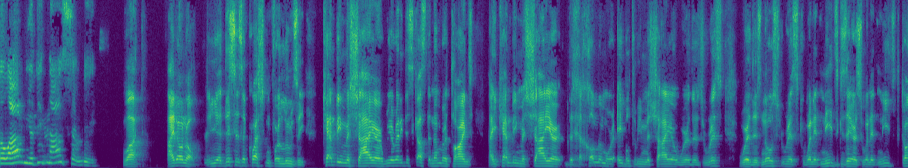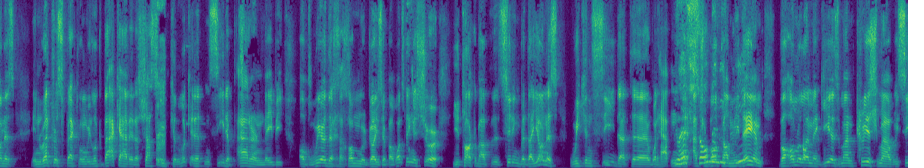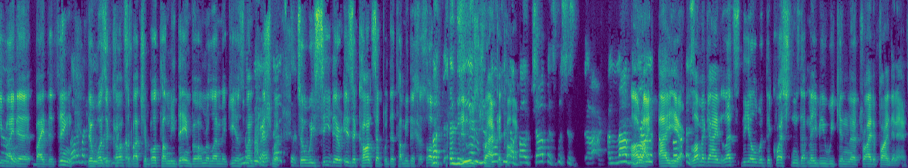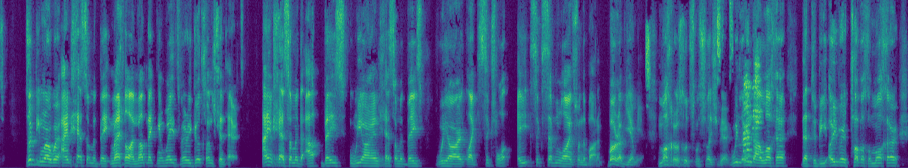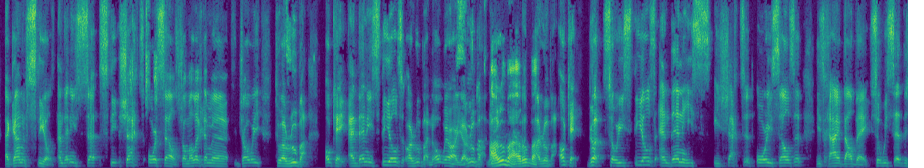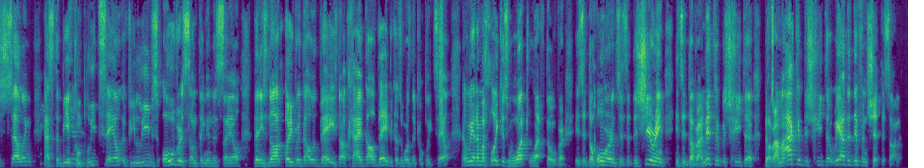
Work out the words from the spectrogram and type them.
Aaron, you didn't answer me. What? I don't know. Yeah, this is a question for Lucy. Can be Meshire. We already discussed a number of times I can be Meshire. The Chachomim were able to be Meshire where there's risk, where there's no risk, when it needs Gzeres, when it needs Tkonis. In retrospect, when we look back at it, a Shasid can look at it and see the pattern maybe of where the Chachom were geyser. But one thing is sure, you talk about the sitting Badayonis, we can see that uh, what happened You have at so many Talmideim, man Kriyashma, we see by the by the thing, there was a concept about Shabbat Talmideim, man Krishma. So we see there is a concept with the Talmidei Chacham. But and here you're talking about Shabbos, which is uh, a love. All right, I hear. Lamagain, let's deal with the questions that maybe we can uh, try to find an answer. More where ein chesom at beit Mechel. I'm not making away. It's very good. Chonish Kenteret. Ein chesom at the base. We are in chesom at base. We are like six, lo- eight, six, seven lines from the bottom. Borav Yirmiyah. Mocher chutz l'shleish b'yom. We learned the halacha that to be over tovach mocher a gun of steel, and then he set ste- shechts or sells shamalechem uh, Joey to Aruba. Okay, and then he steals Aruba. No, where are you? Aruba. No. Aruba, Aruba. Aruba. Okay, good. So he steals and then he he shechts it or he sells it. He's chayav dalvei. So we said the selling has to be a complete sale. If he leaves over something in the sale, then he's not over dalit vei. He's not chayav dalvei because it wasn't a complete sale. And we had a machloikas what left over. Is it the horns? Is it the shearing? Is it davar nitra b'shchita? Davar ma'akev b'shchita? We had a different shittas on it.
